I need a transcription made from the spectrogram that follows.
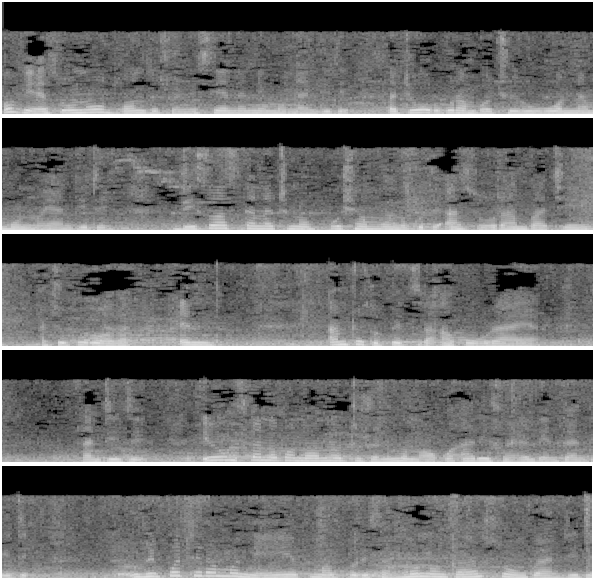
obviously unoudza zvonisiyana nemunhu handiti but iwo uri kuramba uchiona munhu yanditi. Ndiso vasikana tinopusha munhu kuti azoramba achikurova and anotozopedzisira akuuraya handiti. Iwe musikana kwanaona kuti zvoni munhu wako ari violent handiti. Ripotera munhu iyeye kumapurisa munhu ngaasungwe handiti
